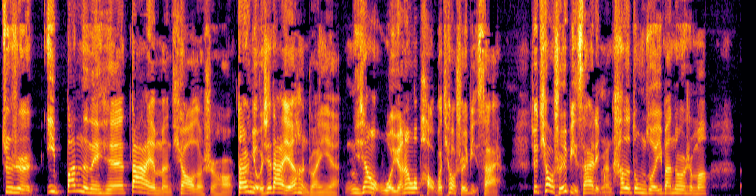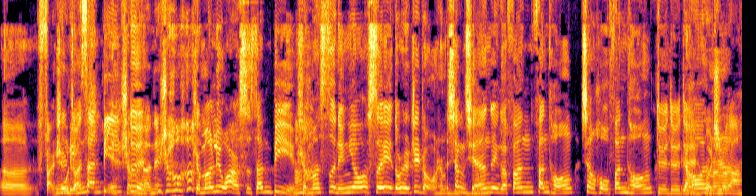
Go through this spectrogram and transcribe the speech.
就是一般的那些大爷们跳的时候，当然有一些大爷也很专业。你像我原来我跑过跳水比赛，就跳水比赛里面他的动作一般都是什么呃反身转三 B 什么的那种，什么六二四三 B，什么四零幺 C 都是这种什么向前那个翻翻腾，向后翻腾。对对对，然后我知道。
